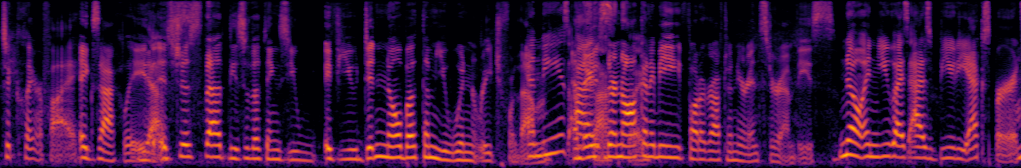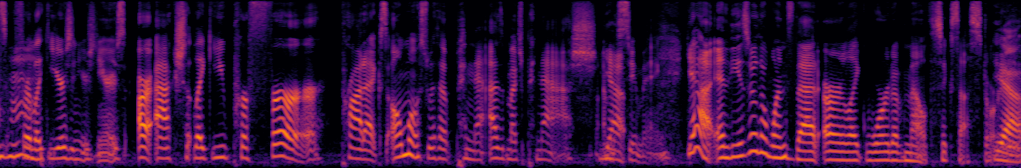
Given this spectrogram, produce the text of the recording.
To clarify, exactly. Yes. It's just that these are the things you, if you didn't know about them, you wouldn't reach for them. And these and they, I- they're not going to be photographed on your Instagram. These. no, and you guys as beauty experts Mm-hmm. for like years and years and years are actually like you prefer products almost without pana- as much panache. I'm Yeah. assuming. Yeah, and these are the ones that are like word of mouth success stories, Yeah.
